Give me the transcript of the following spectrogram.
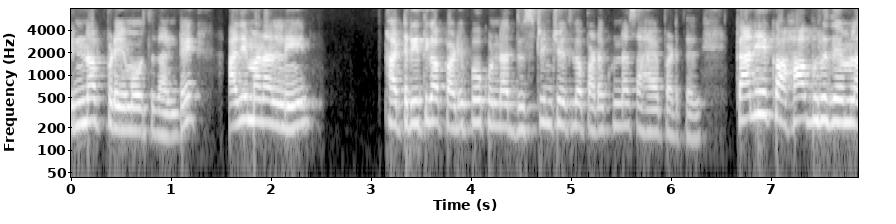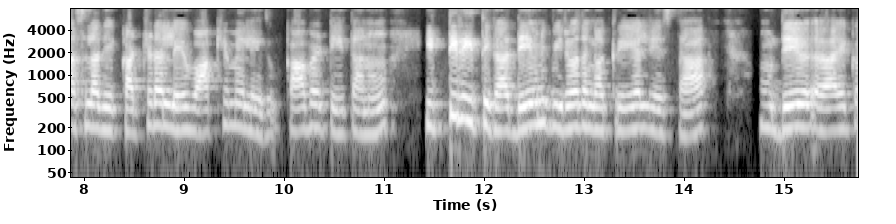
విన్నప్పుడు ఏమవుతుందంటే అది మనల్ని అటు రీతిగా పడిపోకుండా దుష్టిని చేతిలో పడకుండా సహాయపడుతుంది. కానీ ఒక యొక్క అహాబ్ హృదయంలో అసలు అది కట్టడలే వాక్యమే లేదు. కాబట్టి తను ఇట్టి రీతిగా దేవునికి విరోధంగా క్రియలు చేస్తా దే ఆ యొక్క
